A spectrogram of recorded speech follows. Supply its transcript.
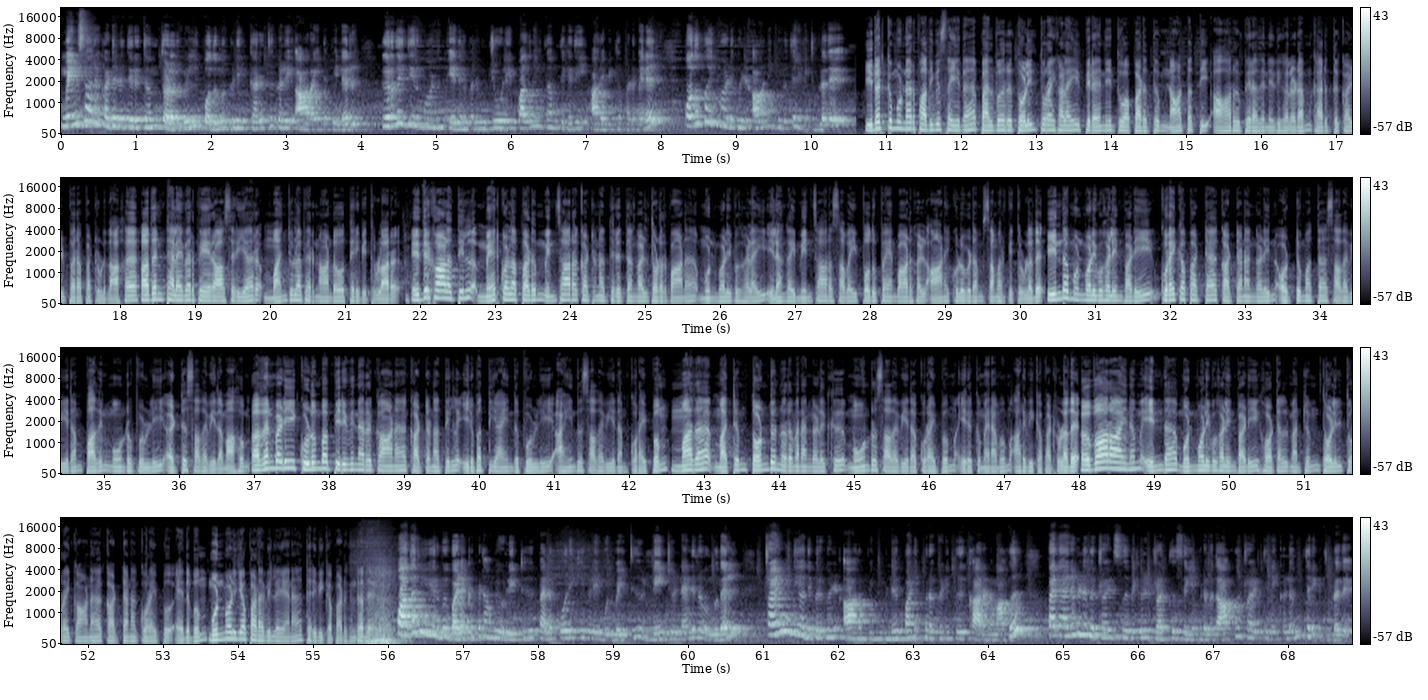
மின்சார கட்டண திருத்தம் தொடர்பில் பொதுமக்களின் கருத்துக்களை ஆராய்ந்த பின்னர் இறுதி தீர்மானம் எதிர்வரும் ஜூலை பதினைந்தாம் தேதி அறிவிக்கப்படும் என பொது பயன்பாடுகள் ஆணைக்குழு தெரிவித்துள்ளது. இதற்கு முன்னர் பதிவு செய்த பல்வேறு தொழில்துறைகளை பிரதிநிதித்துவப்படுத்தும் நாற்பத்தி ஆறு பிரதிநிதிகளிடம் கருத்துக்கள் பெறப்பட்டுள்ளதாக அதன் தலைவர் பேராசிரியர் மஞ்சுள பெர்னாண்டோ தெரிவித்துள்ளார். எதிர்காலத்தில் மேற்கொள்ளப்படும் மின்சார கட்டண திருத்தங்கள் தொடர்பான முன்மொழிவுகளை இலங்கை மின்சார சபை பொது பயன்பாடுகள் ஆணைக்குழுவிடம் சமர்ப்பித்துள்ளது. இந்த முன்மொழிவுகளின்படி குறைக்கப்பட்ட கட்டணங்களின் ஒட்டுமொத்த சதவீதம் பதிமூன்று புள்ளி எட்டு சதவீதமாகும். அதன்படி குடும்ப பிரிவினருக்கான கட்டணத்தில் இருபத்தி ஐந்து புள்ளி ஐந்து சதவீதம் குறைப்பும் மத மற்றும் தொண்டு நிறுவனங்களுக்கு மூன்று சதவீத குறைப்பும் இருக்கும் எனவும் அறிவிக்கப்பட்டுள்ளது. எவ்வாறாயினும் இந்த முன்மொழிவுகளின்படி ஹோட்டல் மற்றும் தொழில்துறைக்கான கட்டண குறைப்பு எதுவும் முன்மொழியப்படவில்லை என தெரிவிக்கப்படுகின்றது. பதவி உயர்வு வழங்கப்படாமை உள்ளிட்டு பல கோரிக்கைகளை முன்வைத்து நேற்று நள்ளிரவு முதல் ரயில் அதிபர்கள் ஆரம்பித்துள்ள பணிப்புறக்கணிப்பு காரணமாக பல அலுவலக ரயில் சேவைகள் ரத்து செய்யப்படுவதாக ரயில் திணைக்களம் தெரிவித்துள்ளது.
